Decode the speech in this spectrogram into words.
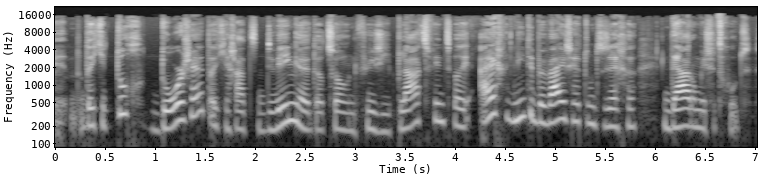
uh, dat je toch doorzet, dat je gaat dwingen dat zo'n fusie plaatsvindt, terwijl je eigenlijk niet de bewijs hebt om te zeggen, daarom is het goed.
